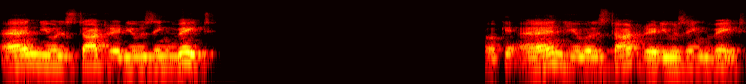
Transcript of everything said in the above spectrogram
and you will start reducing weight okay and you will start reducing weight.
